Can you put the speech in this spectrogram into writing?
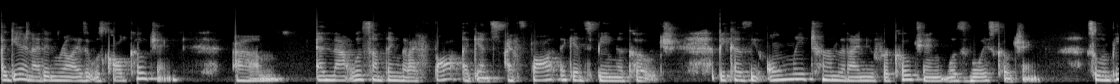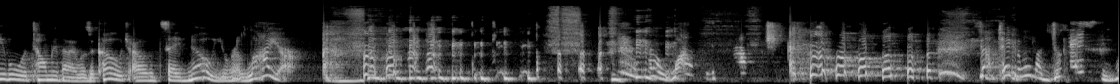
Again, I didn't realize it was called coaching. Um, and that was something that I fought against. I fought against being a coach because the only term that I knew for coaching was voice coaching. So when people would tell me that I was a coach, I would say, No, you're a liar. Oh, what? Stop taking away my dream.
